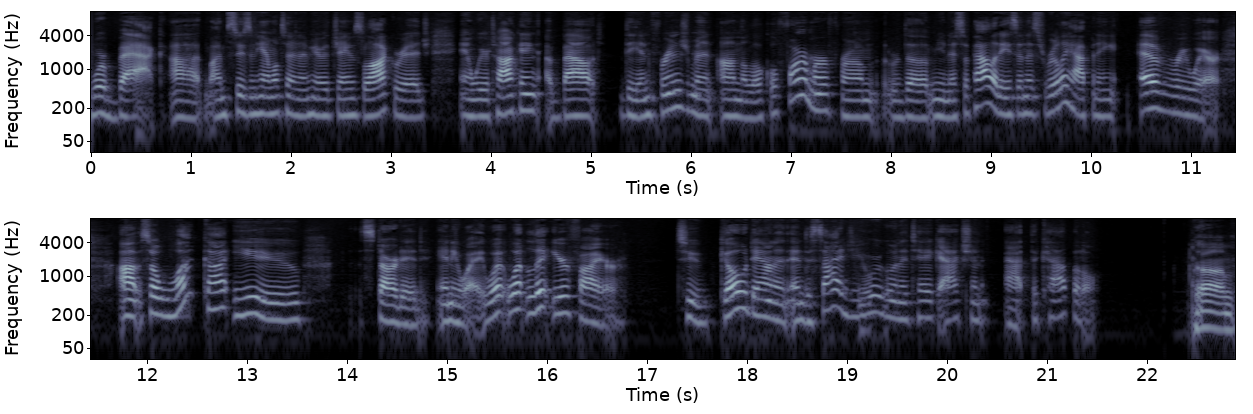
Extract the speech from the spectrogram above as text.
we're back. Uh, I'm Susan Hamilton, and I'm here with James Lockridge, and we're talking about the infringement on the local farmer from the municipalities, and it's really happening everywhere. Uh, so, what got you started anyway? What what lit your fire to go down and, and decide you were going to take action at the Capitol? Um,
